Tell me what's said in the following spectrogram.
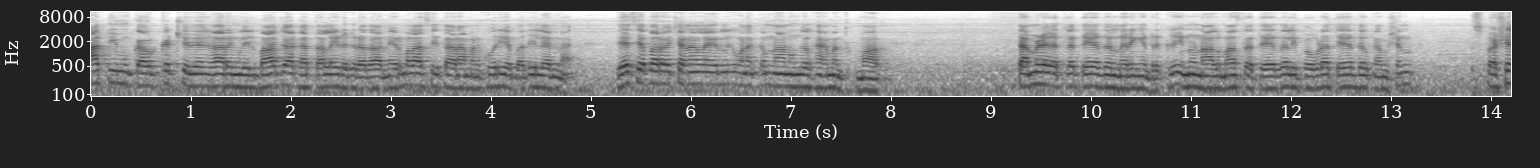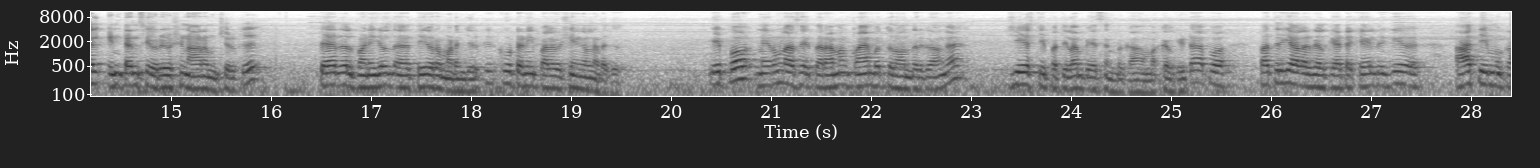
அதிமுக உட்கட்சி விவகாரங்களில் பாஜக தலையிடுகிறதா? நிர்மலா சீதாராமன் கூறிய பதில் என்ன? தேசிய பார்வை சேனல் வணக்கம். நான் உங்கள் ஹேமந்த் குமார் தமிழகத்தில் தேர்தல் நெருங்கிட்டு இருக்கு. இன்னும் நாலு மாதத்தில் தேர்தல். இப்போ கூட தேர்தல் கமிஷன் ஸ்பெஷல் இன்டென்சிவ் ரிவிஷன் ஆரம்பிச்சிருக்கு. தேர்தல் பணிகள் தீவிரம் அடைஞ்சிருக்கு கூட்டணி பல விஷயங்கள் நடக்குது. இப்போது நிர்மலா சீதாராமன் கோயம்புத்தூர் வந்திருக்காங்க. ஜிஎஸ்டி பற்றிலாம் பேசின்னு இருக்காங்க மக்கள்கிட்ட. அப்போது பத்திரிகையாளர்கள் கேட்ட கேள்விக்கு அதிமுக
